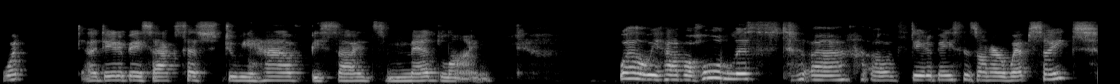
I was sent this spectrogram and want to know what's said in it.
What uh, database access do we have besides Medline? Well, we have a whole list uh, of databases on our website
